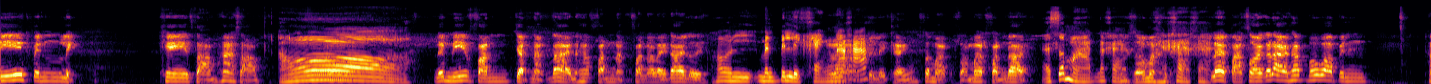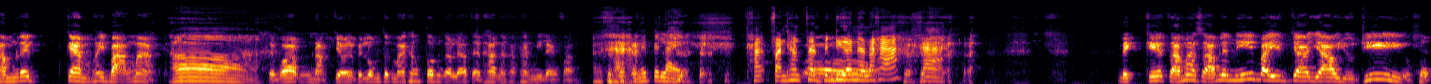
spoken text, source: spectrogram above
นี้เป็นเหล็ก K สามห้าสามอ๋อเล่มนี้ฟันจัดหนักได้นะครับฟันหนักฟันอะไรได้เลยเพราะมันมันเป็นเหล็กแข็งนะคะอ่าเป็นเหล็กแข็งสามารถสามารถฟันได้ อะสมาร์ทนะคะสามารถค่ะค่ะแร่ปาดซอยก็ได้ครับ เพราะว่าเป็นทำได้ แก้มให้บางมากอ๋อแต่ว่าหนักจะเป็นล้มต้นไม้ทั้งต้นกันแล้วแต่ท่านนะครับ ท่านมีแรงฟัน ค่ะ ไม่เป็นไรถ้าฟันทำฟันเป็นเดือนนะนะคะค่ะ เหล็กเคสามารถสามเล่มนี้ใบจะยาวอยู่ที่หก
